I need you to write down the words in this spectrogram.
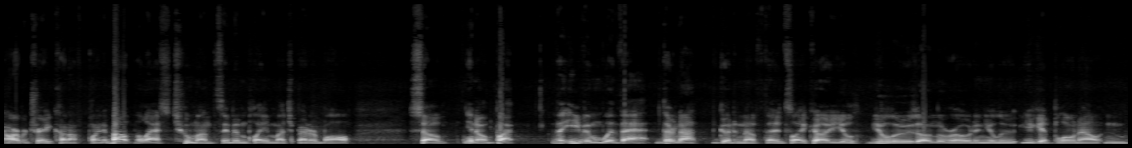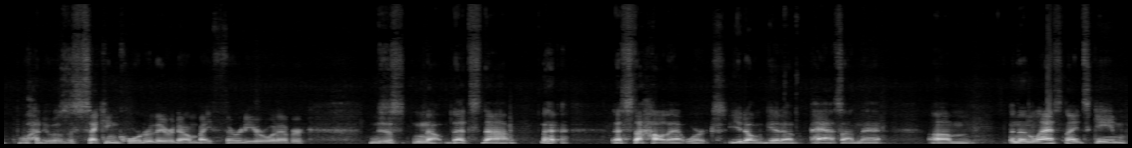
arbitrary cutoff point, about the last two months, they've been playing much better ball. So you know, but the, even with that, they're not good enough that it's like, oh, you you lose on the road and you lose, you get blown out. And what it was the second quarter, they were down by thirty or whatever. Just no, that's not that's not how that works. You don't get a pass on that. Um, and then last night's game,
